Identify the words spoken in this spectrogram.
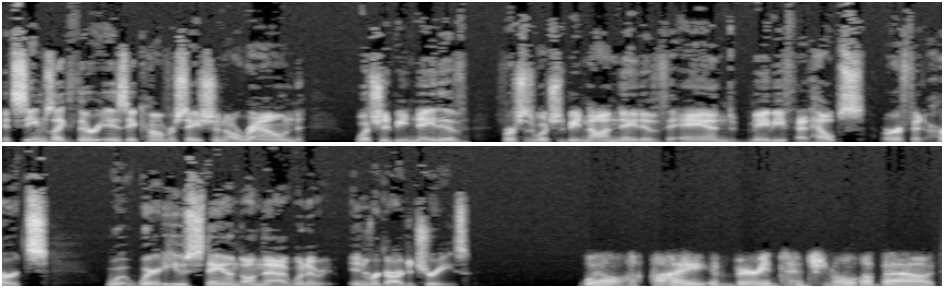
It seems like there is a conversation around what should be native versus what should be non native, and maybe if that helps or if it hurts. Where do you stand on that when it, in regard to trees? Well, I am very intentional about.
